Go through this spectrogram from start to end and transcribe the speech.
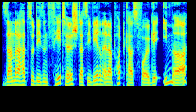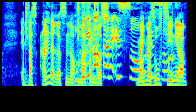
Sandra hat so diesen Fetisch, dass sie während einer Podcast-Folge immer etwas anderes noch machen ja, muss. ist so. Manchmal ist sucht so. sie in ihrer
